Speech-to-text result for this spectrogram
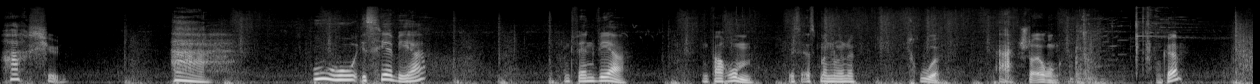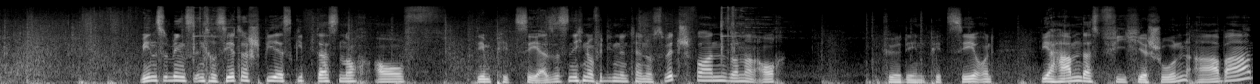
Ach, schön. Ah. Uh, ist hier wer? Und wenn wer? Und warum? Ist erstmal nur eine Truhe. Ah, Steuerung. Okay. Wen es übrigens interessiert, das Spiel, es gibt das noch auf dem PC. Also es ist nicht nur für die Nintendo Switch vorhanden, sondern auch für den PC. Und wir haben das Viech hier schon, aber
